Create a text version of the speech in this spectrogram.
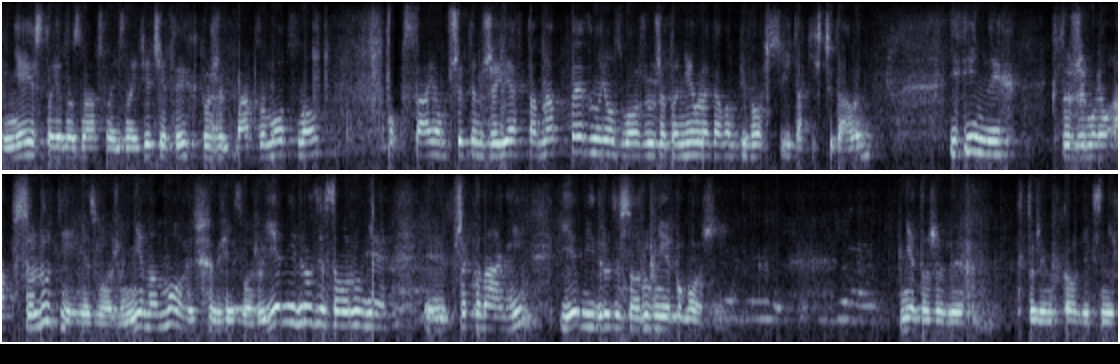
nie jest to jednoznaczne i znajdziecie tych, którzy bardzo mocno obstają przy tym, że Jefta na pewno ją złożył, że to nie ulega wątpliwości i takich czytałem. I innych, którzy mówią absolutnie jej nie złożył. Nie ma mowy, żeby jej złożył. Jedni i drudzy są równie y, przekonani i jedni i drudzy są równie pobożni. Nie to, żeby którymkolwiek z nich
